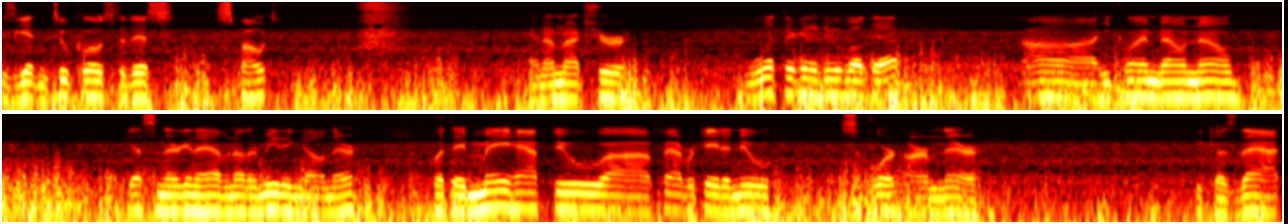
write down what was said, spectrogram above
is getting too close to this spout. And I'm not sure what they're gonna do about that. Ah, he climbed down now. Guessing they're gonna have another meeting down there. But they may have to uh, fabricate a new support arm there. Because that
